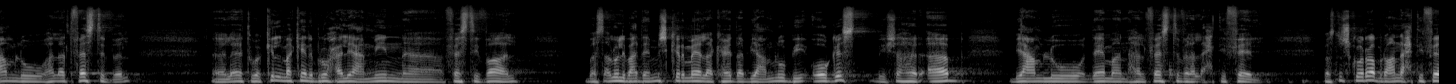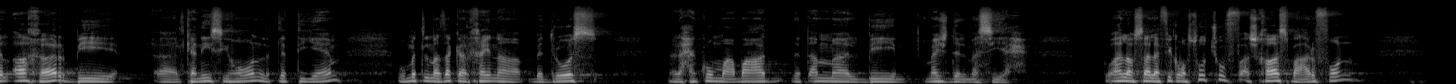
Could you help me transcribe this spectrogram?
عملوا هالقد festival آه، لقيت كل مكان بروح عليه عاملين آه، festival بس قالوا لي بعدين مش كرمالك هيدا بيعملوه ب August بشهر آب بيعملوا دائما هال festival هالاحتفال. بس نشكر ربنا عندنا احتفال آخر بالكنيسه هون لثلاث أيام. ومثل ما ذكر خينا بدروس رح نكون مع بعض نتأمل بمجد المسيح. واهلا وسهلا فيكم. مبسوط شوف أشخاص بعرفهم. آه،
